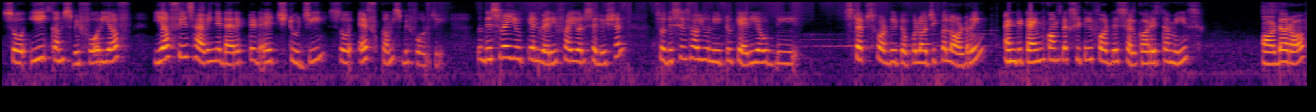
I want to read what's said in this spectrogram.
So e comes before f f is having a directed edge to g so f comes before g so this way you can verify your solution so this is how you need to carry out the steps for the topological ordering and the time complexity for this algorithm is order of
